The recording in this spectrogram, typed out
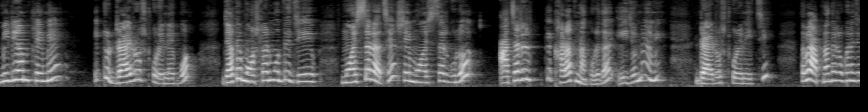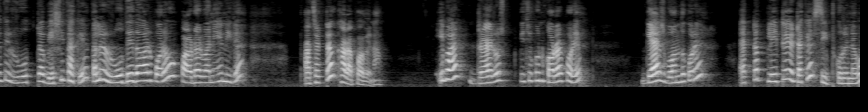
মিডিয়াম ফ্লেমে একটু ড্রাই রোস্ট করে নেব। যাতে মশলার মধ্যে যে ময়েশ্চার আছে, সেই ময়েশ্চারগুলো আচারেরকে খারাপ না করে দেয়, এই জন্য আমি ড্রাই রোস্ট করে নিচ্ছি। তবে আপনাদের ওখানে যদি রোদটা বেশি থাকে, তাহলে রোদে দেওয়ার পরেও পাউডার বানিয়ে নিলে আচারটা খারাপ হবে না। এবার ড্রাই রোস্ট কিছুক্ষণ করার পরে গ্যাস বন্ধ করে একটা প্লেটে এটাকে শিফট করে নেব।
